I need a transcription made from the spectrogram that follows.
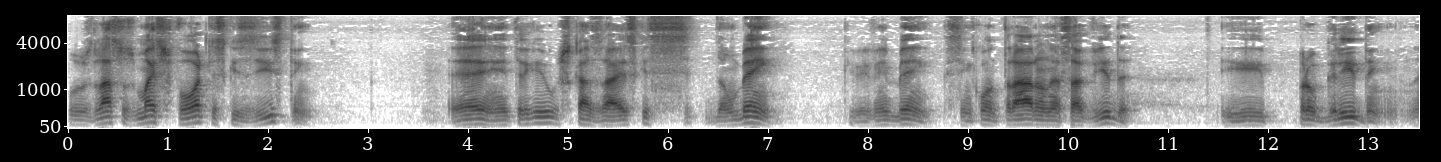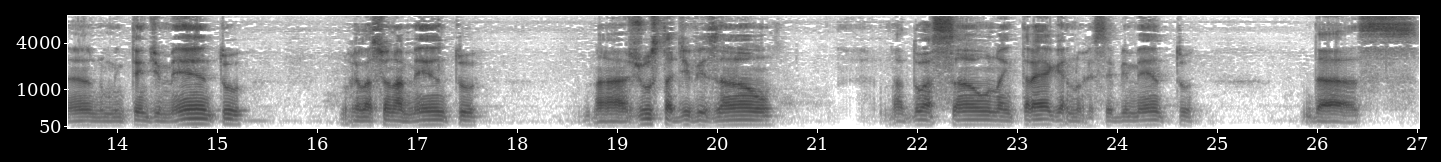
Os laços mais fortes que existem é entre os casais que se dão bem, que vivem bem, que se encontraram nessa vida e progridem né, no entendimento, no relacionamento, na justa divisão, na doação, na entrega, no recebimento das,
